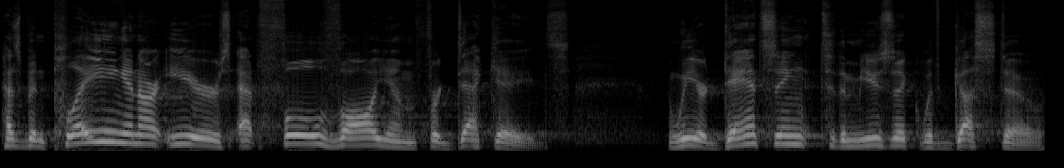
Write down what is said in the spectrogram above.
has been playing in our ears at full volume for decades. We are dancing to the music with gusto,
